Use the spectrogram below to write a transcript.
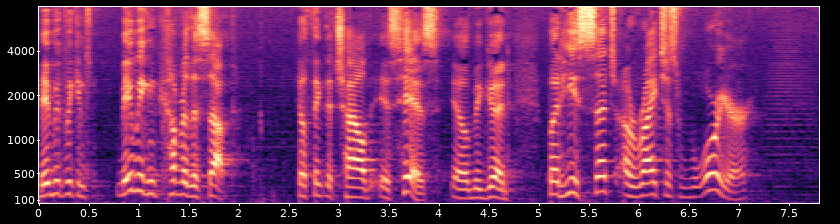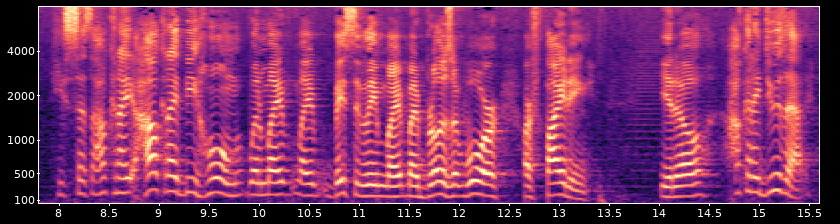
Maybe we can, maybe we can cover this up. He'll think the child is his. It'll be good. But he's such a righteous warrior. He says, How can I, how can I be home when my, my, basically my, my brothers at war are fighting? You know, how can I do that?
